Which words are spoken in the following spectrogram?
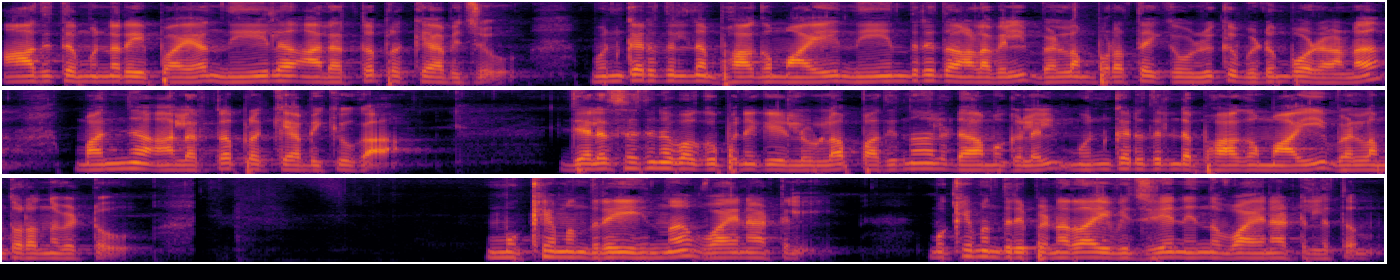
ആദ്യത്തെ മുന്നറിയിപ്പായ നീല അലർട്ട് പ്രഖ്യാപിച്ചു. മുൻകരുതലിന്റെ ഭാഗമായി നിയന്ത്രിത അളവിൽ വെള്ളം പുറത്തേക്ക് ഒഴുക്കി വിടുമ്പോഴാണ് മഞ്ഞ അലർട്ട് പ്രഖ്യാപിക്കുക. ജലസേചന വകുപ്പിന് കീഴിലുള്ള പതിനാല് ഡാമുകളിൽ മുൻകരുതലിന്റെ ഭാഗമായി വെള്ളം തുറന്നുവിട്ടു. മുഖ്യമന്ത്രി ഇന്ന് വയനാട്ടിൽ. മുഖ്യമന്ത്രി പിണറായി വിജയൻ ഇന്ന് വയനാട്ടിലെത്തും.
